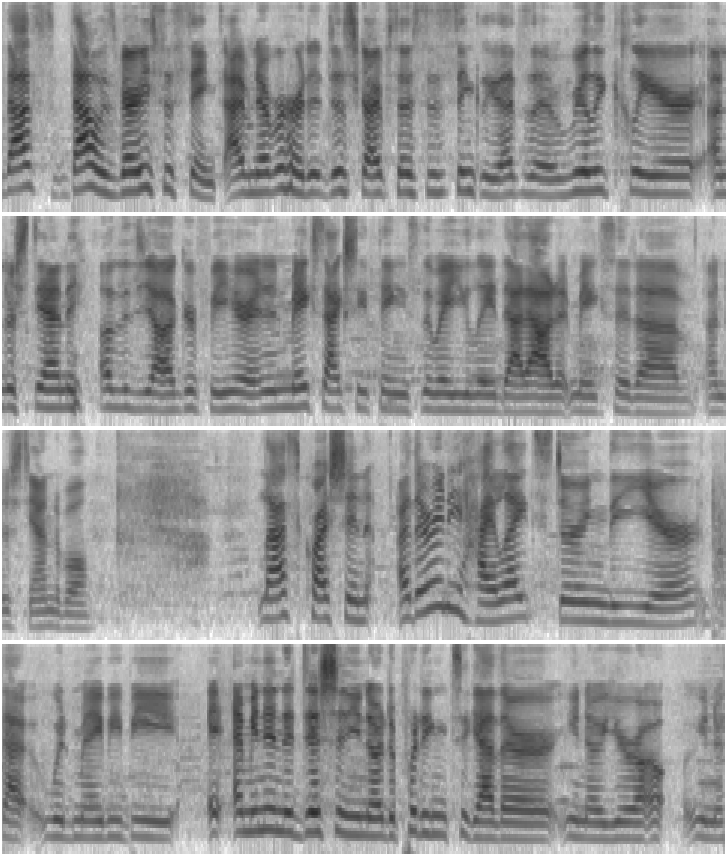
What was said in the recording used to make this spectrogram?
That's that was very succinct. I've never heard it described so succinctly. That's a really clear understanding of the geography here, and it makes actually things the way you laid that out. It makes it uh, understandable. Last question: Are there any highlights during the year that would maybe be? I mean, in addition, you know, to putting together, you know, your, you know,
